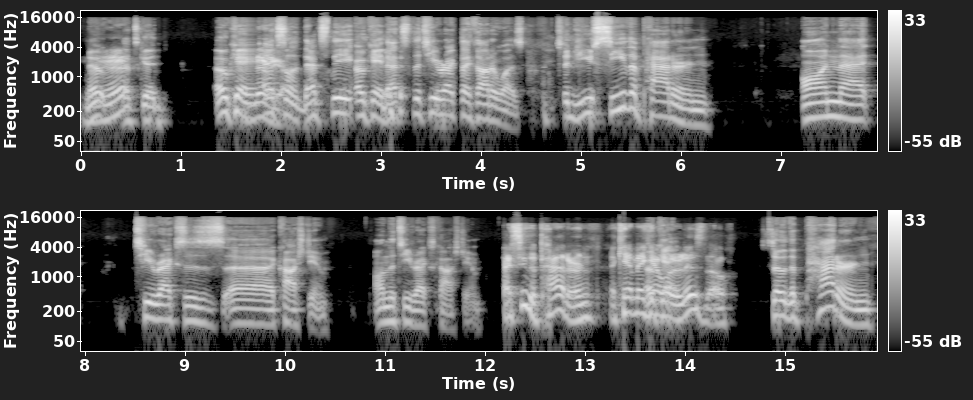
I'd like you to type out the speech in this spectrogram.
No, Yeah. that's good. Okay, There go. excellent. That's the okay. That's the T Rex I thought it was. So, do you see the pattern on that T Rex's uh, costume? On the T Rex costume. I see the pattern. I can't make out what it is though. So the pattern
